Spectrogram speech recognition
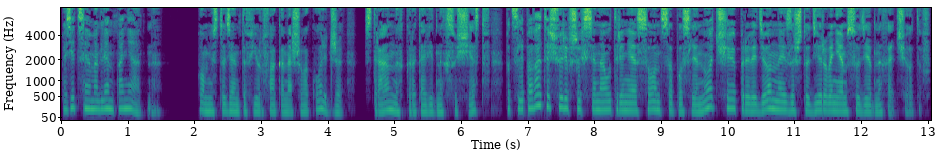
Позиция Мадлен понятна. Помню студентов юрфака нашего колледжа, странных кротовидных существ, подслеповато щурившихся на утреннее солнце после ночи, проведенной за штудированием судебных отчетов.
